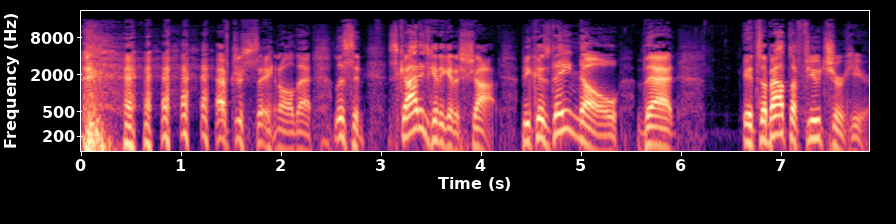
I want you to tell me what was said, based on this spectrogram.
After saying all that, listen, Scottie's going to get a shot because they know that it's about the future here.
